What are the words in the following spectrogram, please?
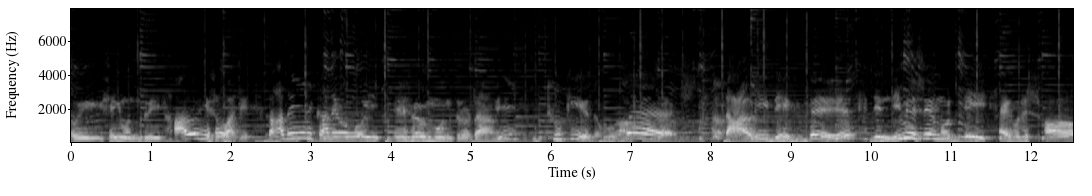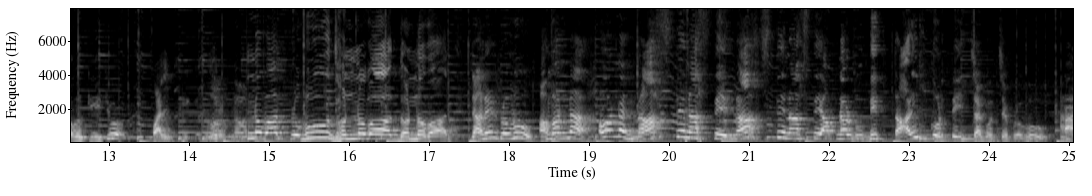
ওই সেই মন্ত্রী আরও যেসব আছে, তাদের কানেও ওই মন্ত্রটা আমি ঢুকিয়ে দেবো। ব্যাস। তাহলেই দেখবে যে নিমেষের মধ্যেই একবারে সব কিছু পাল্টে ধন্যবাদ প্রভু ধন্যবাদ ধন্যবাদ। জানেন প্রভু আমার না আমার না নাচতে নাচতে নাচতে নাচতে আপনার বুদ্ধির তারিফ করতে ইচ্ছা করছে প্রভু। না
